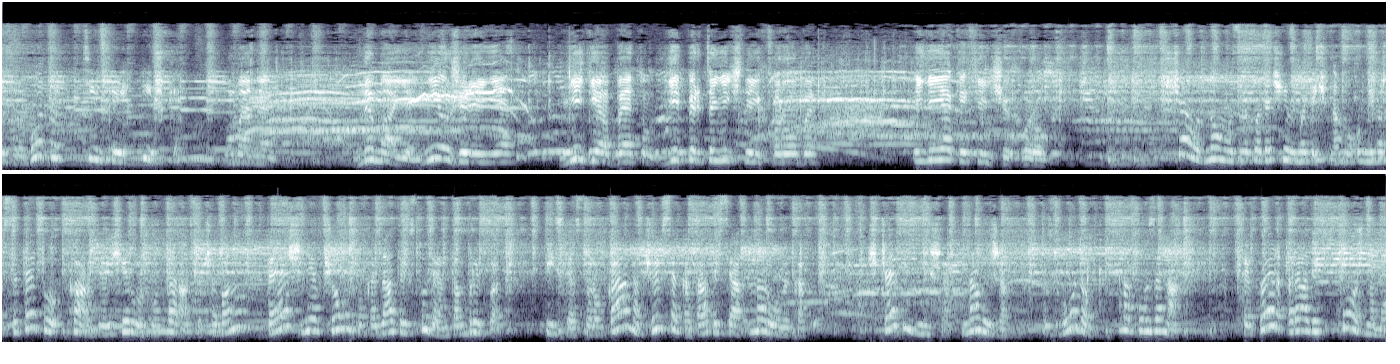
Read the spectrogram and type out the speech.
і з роботи тільки пішки. у мене немає ні ожиріння, ні діабету, ні гіпертонічної хвороби і ніяких інших хвороб. Ще одному з викладачів медичного університету кардіохірургу Тарасу Чабану теж є в чому показати студентам приклад. Після 40 навчився кататися на роликах. Ще пізніше на лижах, згодом на ковзанах. Тепер радить кожному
